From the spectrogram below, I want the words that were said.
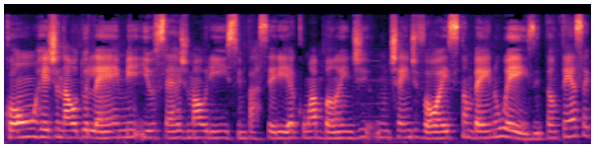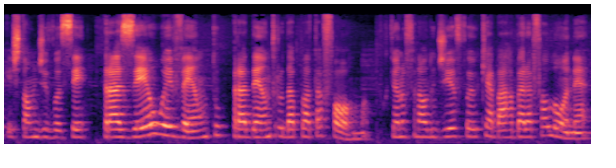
com o Reginaldo Leme e o Sérgio Maurício, em parceria com a Band, um change voice também no Waze. Então, tem essa questão de você trazer o evento para dentro da plataforma. Porque no final do dia foi o que a Bárbara falou, né?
